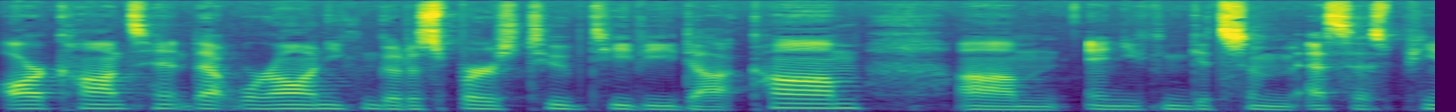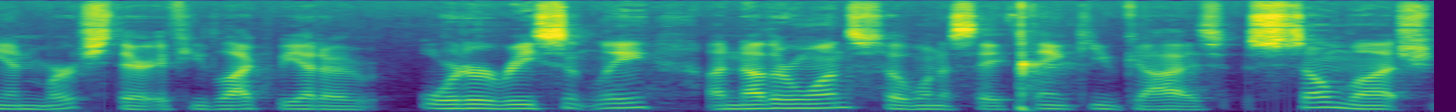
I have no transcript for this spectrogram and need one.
our content that we're on, you can go to spurstubetv.com um, and you can get some SSPN merch there if you'd like. We had an order recently, another one. So I want to say thank you guys so much.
